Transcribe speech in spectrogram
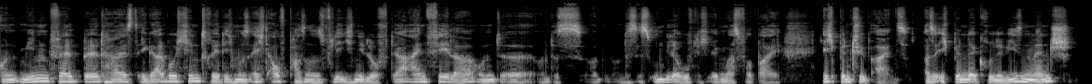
Und Minenfeldbild heißt, egal wo ich hintrete, ich muss echt aufpassen, sonst fliege ich in die Luft. Ja, ein Fehler und äh, und es und, und es ist unwiderruflich irgendwas vorbei. Ich bin Typ 1. Also ich bin der grüne Wiesenmensch.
